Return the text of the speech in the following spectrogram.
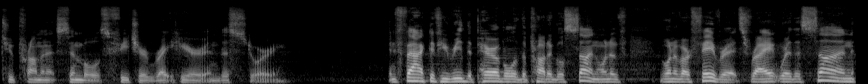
two prominent symbols featured right here in this story. In fact, if you read the parable of the prodigal son, one of, one of our favorites, right, where the son,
